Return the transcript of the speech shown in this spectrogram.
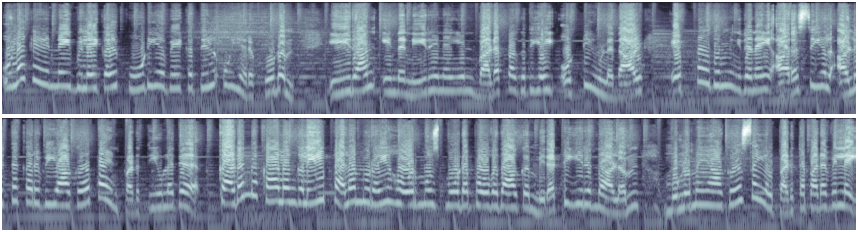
உலக எண்ணெய் விலைகள் கூடிய வேகத்தில் உயரும் உயரக்கூடும் ஈரான் இந்த நீரிணையின் வடபகுதியை ஒட்டியுள்ளதால் எப்போதும் இதனை அரசியல் அழுத்த கருவியாக பயன்படுத்தியுள்ளது. கடந்த காலங்களில் பலமுறை ஹோர்முஸ் மூடப்போவதாக மிரட்டியிருந்தாலும் முழுமையாக செயல்படுத்தப்படவில்லை.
